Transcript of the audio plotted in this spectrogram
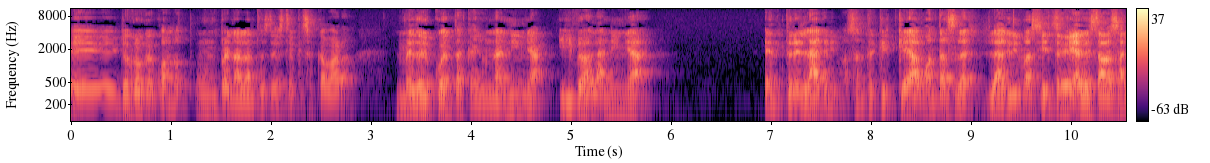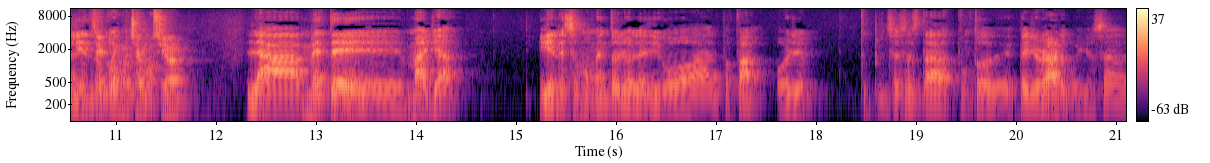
eh, yo creo que cuando un penal antes de este que se acabara, me doy cuenta que hay una niña y veo a la niña entre lágrimas, entre que quería aguantarse las lágrimas y entre Sí, que ya le estaba saliendo. Sí, con mucha emoción. La mete Maya y en ese momento yo le digo al papá, oye, tu princesa está a punto de, de llorar, güey. O sea,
